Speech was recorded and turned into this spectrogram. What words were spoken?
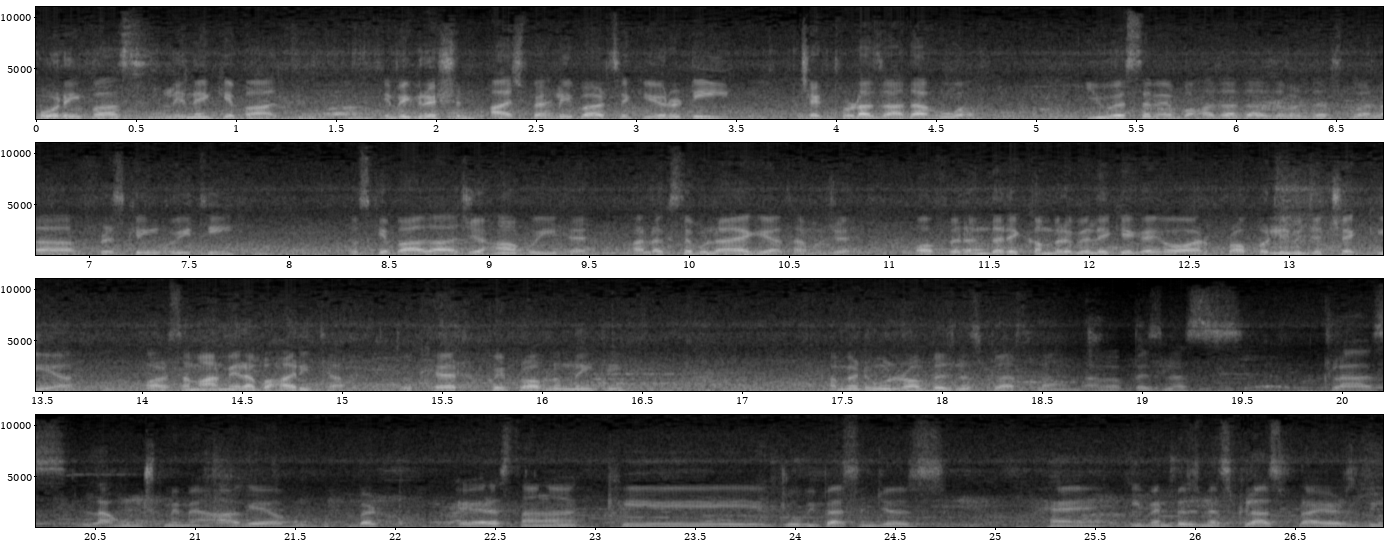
बोर्डिंग पास लेने के बाद। इमिग्रेशन आज पहली बार सिक्योरिटी चेक थोड़ा ज़्यादा हुआ। यूएसए में बहुत ज़्यादा ज़बरदस्त वाला फ्रिस्किंग हुई थी। उसके बाद आज यहाँ हुई है। अलग से बुलाया गया था मुझे और फिर अंदर एक कमरे में लेके गए और प्रॉपरली मुझे चेक किया और सामान मेरा बाहर ही था। तो खैर, कोई प्रॉब्लम नहीं थी। अब मैं ढूंढ रहा हूँ business class lounge business class lounge में मैं आ गया हूँ। बट एयर अस्ताना के जो भी पैसेंजर्स हैं इवन बिज़नेस क्लास फ्लायर्स भी,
